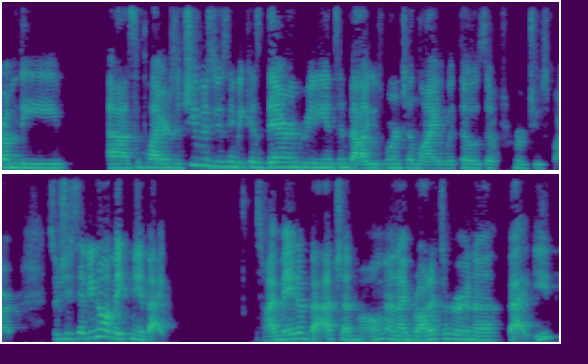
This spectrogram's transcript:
from the uh, suppliers that she was using because their ingredients and values weren't in line with those of her juice bar. So she said, You know what? Make me a bag. So I made a batch at home and I brought it to her in a baggie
